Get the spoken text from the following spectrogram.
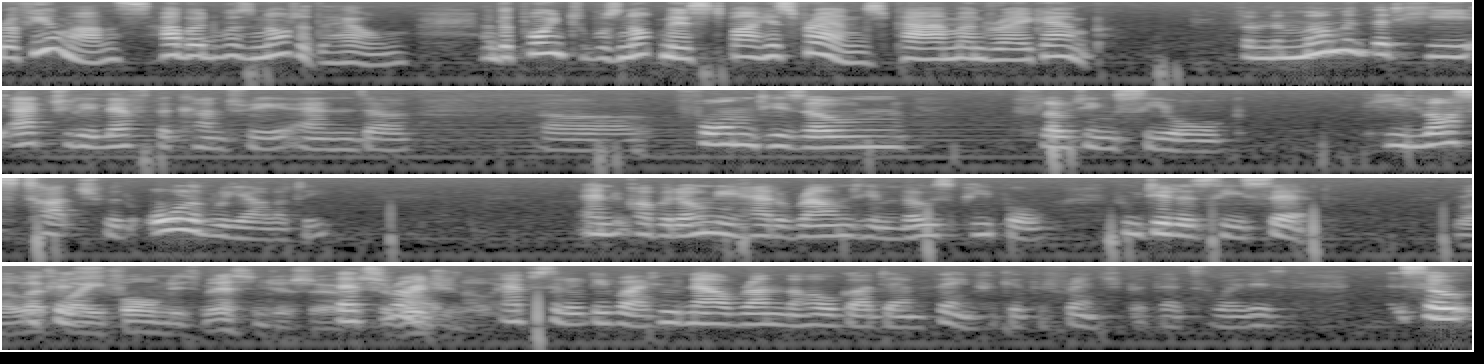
For a few months, Hubbard was not at the helm, and the point was not missed by his friends, Pam and Ray Kemp. From the moment that he actually left the country and uh, uh, formed his own floating Sea Org, he lost touch with all of reality, and Hubbard only had around him those people who did as he said. Well, that's Because- why he formed his messenger service That's right. originally. Absolutely right. Who now run the whole goddamn thing. Forgive the French, but that's the way it is. So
